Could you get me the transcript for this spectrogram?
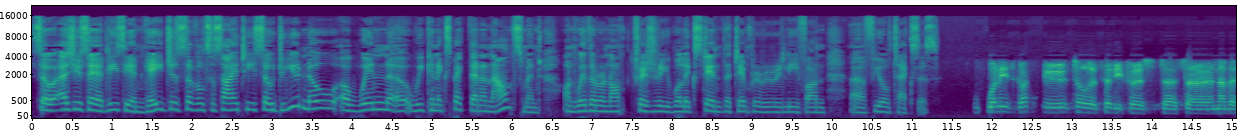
So, as you say, at least he engages civil society. So, do you know uh, when uh, we can expect that announcement on whether or not Treasury will extend the temporary relief on uh, fuel taxes? Well, he's got to till the 31st, uh, so another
